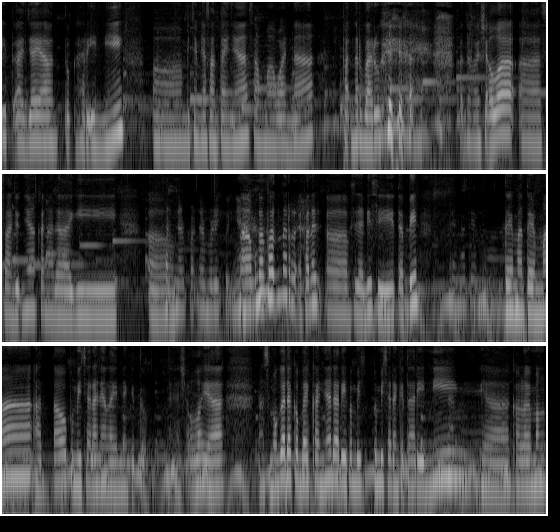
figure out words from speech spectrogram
itu aja ya untuk hari ini Eh, bincang-bincang santainya sama Wana partner baru ya partner masya allah eh, selanjutnya akan ada lagi eh, Partner-partner berikutnya. nah, bukan partner eh, partner eh, bisa jadi sih tapi Tema-tema. tema-tema atau pembicaraan yang lainnya gitu. Nah, insya Allah ya. Nah, semoga ada kebaikannya dari pembi- pembicaraan kita hari ini. Ya, kalau emang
